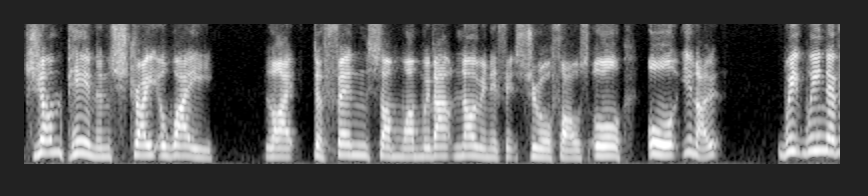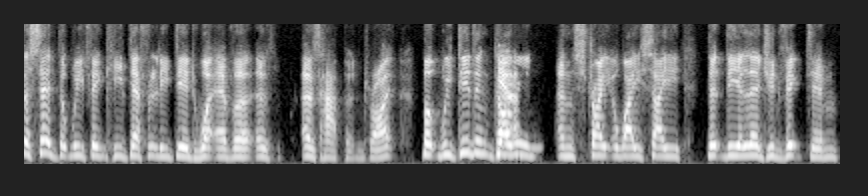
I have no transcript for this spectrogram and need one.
jump in and straight away like defend someone without knowing if it's true or false or or you know we we never said that we think he definitely did whatever has has happened, right? But we didn't go Yeah. in and straight away say that the alleged victim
